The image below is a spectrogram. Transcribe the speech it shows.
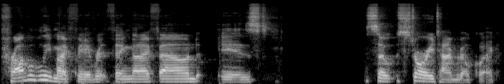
probably my favorite thing that I found is so story time real quick.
